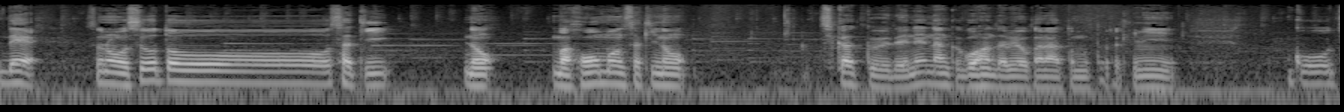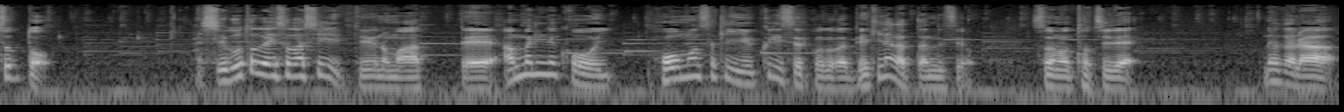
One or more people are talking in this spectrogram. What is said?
でそのお仕事先の、まあ、訪問先の近くでねなんかご飯食べようかなと思った時にこうちょっと仕事が忙しいっていうのもあってあんまりねこう訪問先ゆっくりすることができなかったんですよ。その土地で。だから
